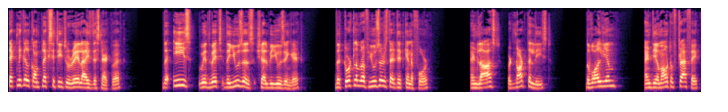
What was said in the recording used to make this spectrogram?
technical complexity to realize this network, the ease with which the users shall be using it, the total number of users that it can afford, and last but not the least, the volume and the amount of traffic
